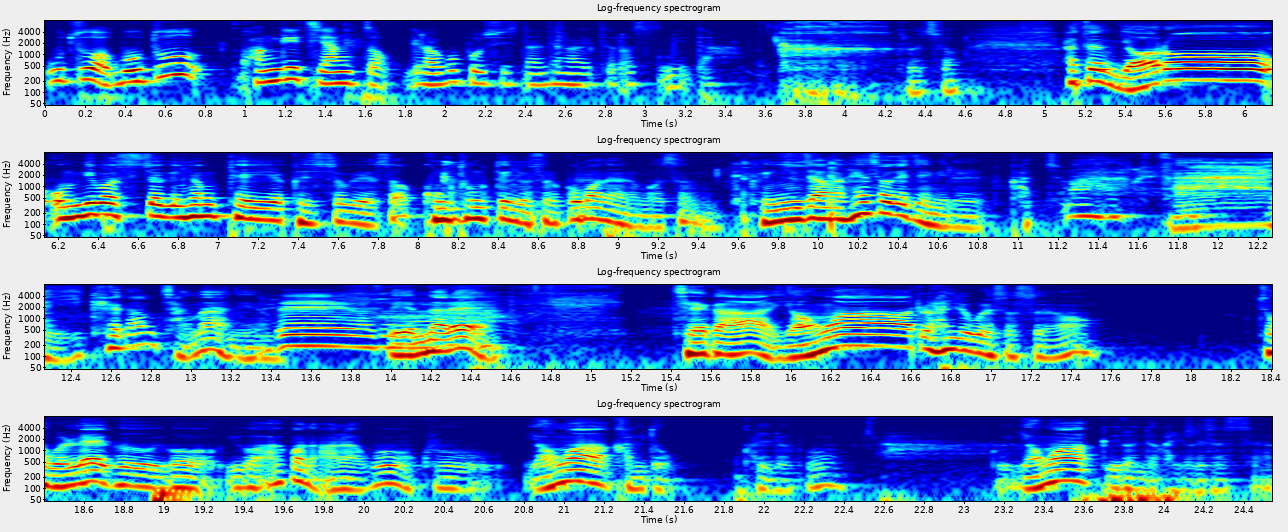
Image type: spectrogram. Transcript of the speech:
우주어 모두 관계 지향적이라고 볼 수 있다는 생각이 들었습니다. 그렇죠. 하여튼 여러 옴니버스적인 형태의 글 속에서 공통된 요소를 뽑아내는 것은 굉장한 해석의 재미를 갖죠. 아, 아, 이 쾌감 장난 아니에요. 네, 맞아요. 옛날에 제가 영화를 하려고 했었어요. 저 원래 그 이거 이거 학원 안 하고 그 영화 감독 하려고 그 영화학교 이런 데 가려고 했었어요.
